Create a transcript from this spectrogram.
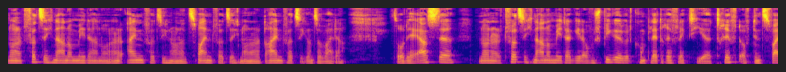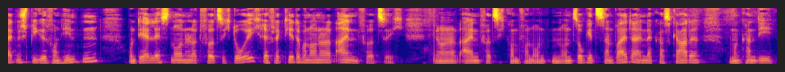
940 Nanometer, 941, 942, 943 und so weiter. So, der erste 940 Nanometer geht auf den Spiegel, wird komplett reflektiert, trifft auf den zweiten Spiegel von hinten und der lässt 940 durch, reflektiert aber 941. Die 941 kommen von unten. Und so geht's dann weiter in der Kaskade und man kann die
